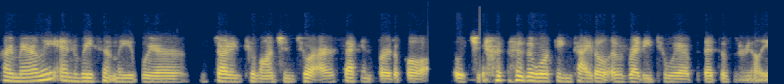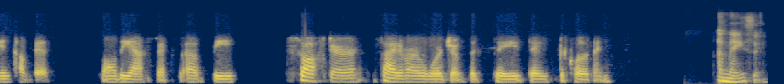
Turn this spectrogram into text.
primarily, and recently we're starting to launch into our second vertical, which has a working title of ready to wear, but that doesn't really encompass all the aspects of the softer side of our wardrobe, the, the, the, the clothing. Amazing.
